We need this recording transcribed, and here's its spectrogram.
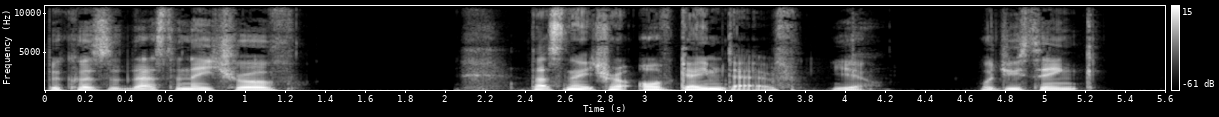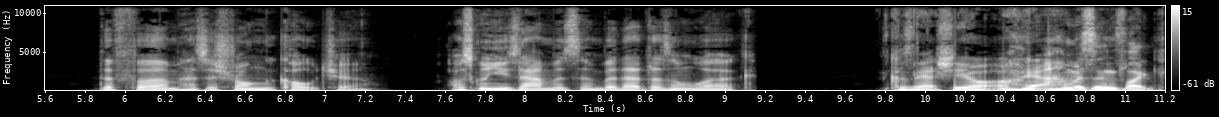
Because that's the nature of. That's the nature of game dev. Yeah. Or do you think the firm has a stronger culture? I was going to use Amazon, but that doesn't work. Because they actually are. Amazon's like,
